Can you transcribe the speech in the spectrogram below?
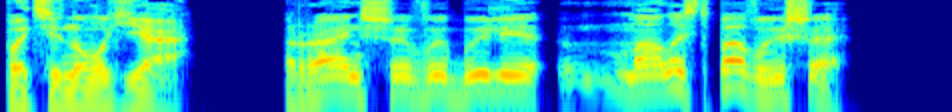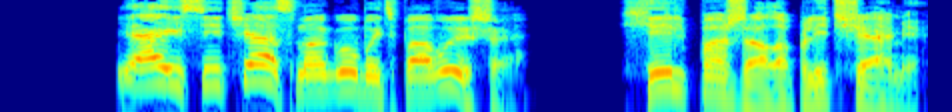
потянул я. «Раньше вы были малость повыше». «Я и сейчас могу быть повыше». Хель пожала плечами.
